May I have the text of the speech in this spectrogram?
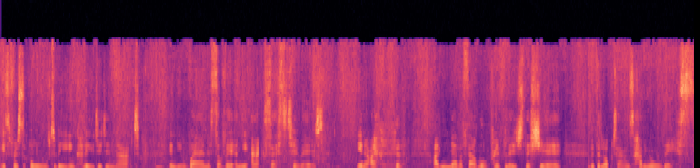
is for us all to be included in that, mm. in the awareness of it and the access to it. You know, I, I've never felt more privileged this year with the lockdowns, having all this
